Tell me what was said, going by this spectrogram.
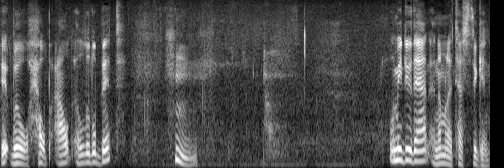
it will help out a little bit. Hmm. Let me do that and I'm going to test it again.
